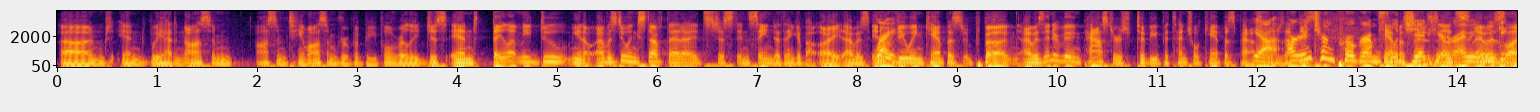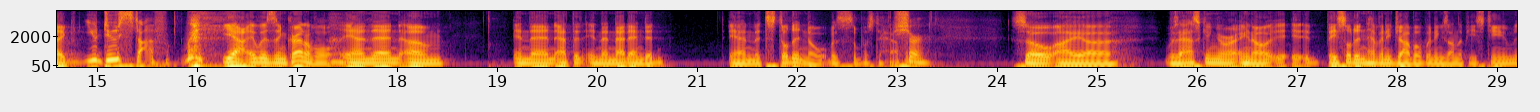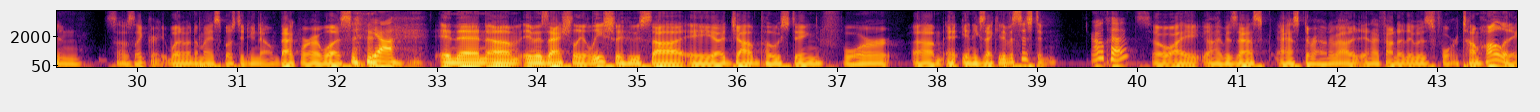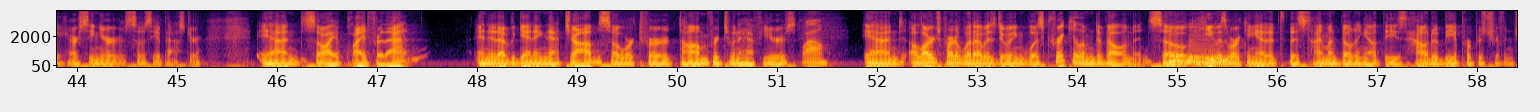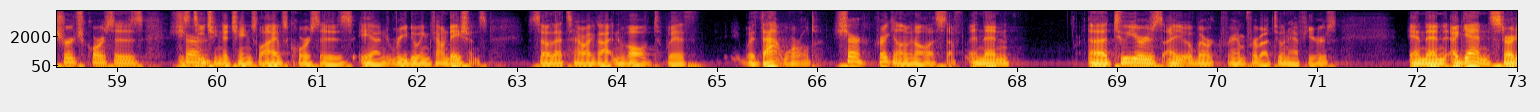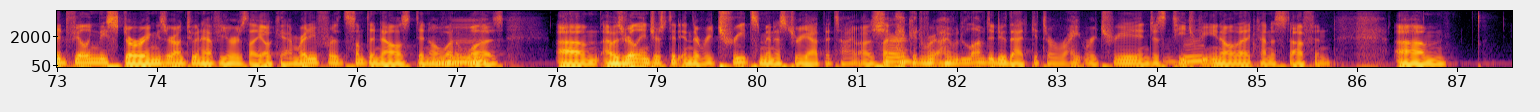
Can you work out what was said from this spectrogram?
Um, and we had an awesome, awesome team, awesome group of people. Really, just and they let me do. You know, I was doing stuff that I- it's just insane to think about. Right, I was Right. interviewing campus. Uh, I was interviewing pastors to be potential campus pastors. Yeah, our intern program's legit campuses. here. I mean, it was get- like- you do stuff. yeah, it was incredible. And then, um, and then at the and then that ended, and it still didn't know what was supposed to happen. sure. So I uh, was asking her, you know, it, it, they still didn't have any job openings on the peace team, and so I was like, great, what, what am I supposed to do now? Back where I was. Yeah. and then um, it was actually Alicia who saw a, uh job posting for um, a- an executive assistant. Okay. So I, I was asked asked around about it, and I found out it was for Tom Holladay, our senior associate pastor. And so I applied for that, ended up getting that job. So I worked for Tom for two and a half years Wow. And a large part of what I was doing was curriculum development. So he was Mhm. working at this time on building out these how to be a purpose driven church courses, these Sure. teaching to change lives courses, and redoing foundations. So that's how I got involved with with that world, Sure. curriculum and all that stuff. And then uh, two years, I worked for him for about two and a half years. And then again, started feeling these stirrings around two and a half years. Like, okay, I'm ready for something else. Didn't know what it Mhm. was. Um, I was really interested in the retreats ministry at the time. I was like, I could, re- I would love to do that. Get to write retreat and just teach, Mhm. pe- you know, that kind of stuff. And, um,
